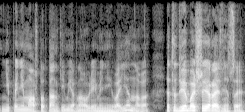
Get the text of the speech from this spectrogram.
Не понимал, что танки мирного времени и военного — это две большие разницы.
